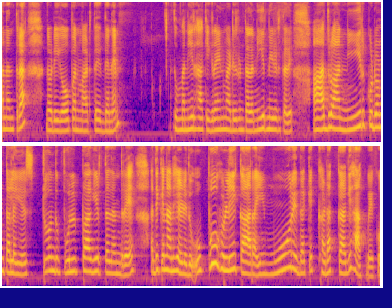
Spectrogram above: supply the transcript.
ಆನಂತರ ನೋಡಿ ಈಗ ಓಪನ್ ಮಾಡ್ತಾ ಇದ್ದೇನೆ. ತುಂಬ ನೀರು ಹಾಕಿ ಗ್ರೈಂಡ್ ಮಾಡಿದ್ರುಂಟಲ್ಲ, ನೀರು ನೀರಿರ್ತದೆ. ಆದರೂ ಆ ನೀರು ಕೂಡ ಉಂಟಲ್ಲ ಎಷ್ಟೊಂದು ಪುಲ್ಪಾಗಿರ್ತದೆ ಅಂದರೆ ಅದಕ್ಕೆ ನಾನು ಹೇಳಿದ್ದು ಉಪ್ಪು, ಹುಳಿ, ಖಾರ ಈ ಮೂರು ಇದಕ್ಕೆ ಖಡಕ್ಕಾಗಿ ಹಾಕಬೇಕು.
